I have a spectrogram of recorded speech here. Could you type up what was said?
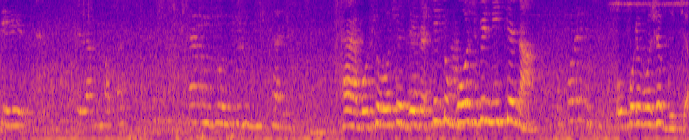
টেস্ট হ্যাঁ হ্যাঁ বসে বসে যেটা। কিন্তু বসবি নিচে না। উপরে বসে গুছা।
